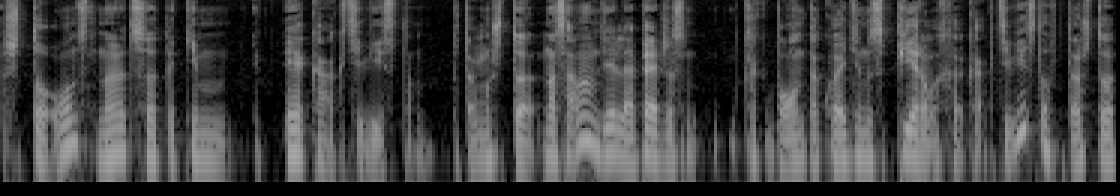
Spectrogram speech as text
что он становится таким экоактивистом. Потому что на самом деле, опять же, как бы он такой один из первых экоактивистов, потому что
